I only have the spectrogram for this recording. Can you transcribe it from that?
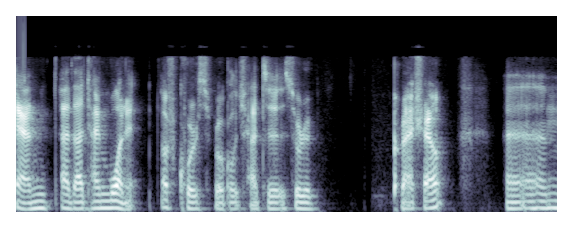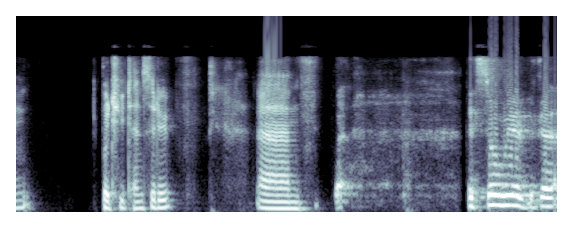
and at that time won it. Of course, Roglic had to sort of crash out, um, which he tends to do. Um, But it's so weird because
